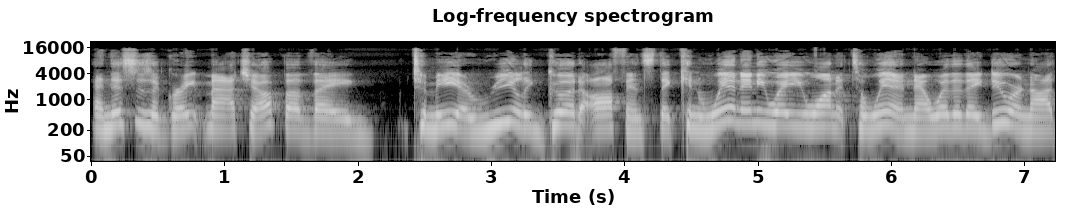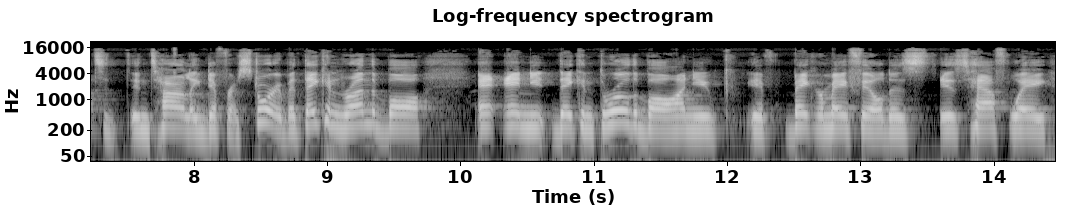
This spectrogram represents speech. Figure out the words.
And this is a great matchup of a to me, a really good offense that can win any way you want it to win. Now, whether they do or not, it's an entirely different story. But they can run the ball and, and you, they can throw the ball on you if Baker Mayfield is is halfway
